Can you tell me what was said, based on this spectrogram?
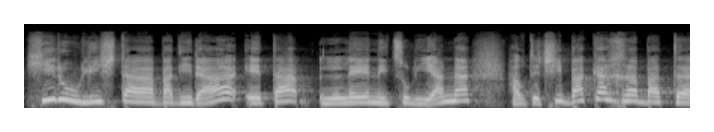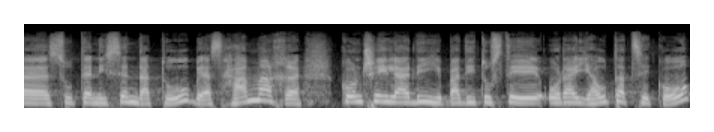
hiru lista badira eta lehen itzulian, hautetxi bakar bat uh, zuten izendatu, behaz hamar kontseilari badituzte orai hautatzeko,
